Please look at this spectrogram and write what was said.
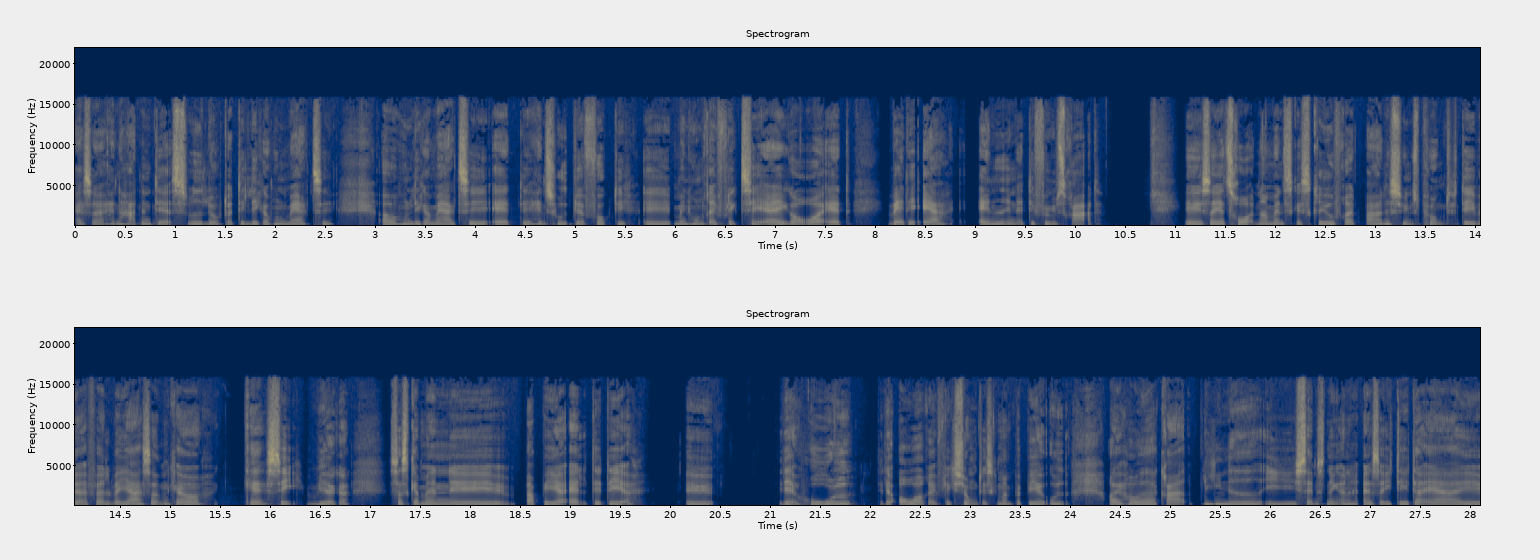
Altså, han har den der svedlugt, og det lægger hun mærke til. Og hun lægger mærke til, at øh, hans hud bliver fugtig, øh, men hun reflekterer ikke over, at hvad det er, andet end at det føles rart. Øh, så jeg tror, når man skal skrive fra et barnesynspunkt, det er i hvert fald, hvad jeg sådan kan, kan se virker, så skal man øh, barbere alt det der, øh, det der hoved, det der overreflektion, det skal man barbere ud, og i højere grad blive nede i sansningerne, altså i det, der er øh,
